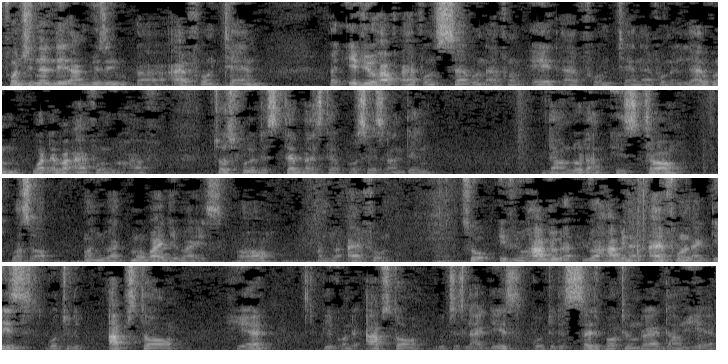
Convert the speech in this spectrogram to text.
fortunately I'm using uh, iPhone 10 but if you have iPhone 7 iPhone 8 iPhone 10 iPhone 11 whatever iPhone you have just follow the step-by-step -step process and then download and install WhatsApp on your mobile device or on your iPhone. So if you have you are having an iPhone like this go to the App Store here click on the App Store which is like this go to the search button right down here.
